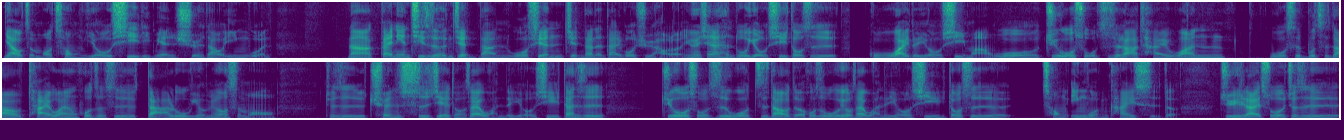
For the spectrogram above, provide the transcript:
要怎么从游戏里面学到英文。那概念其实很简单，我先简单的带过去好了。因为现在很多游戏都是国外的游戏嘛，我据我所知啦，台湾我是不知道台湾或者是大陆有没有什么。就是全世界都在玩的游戏，但是据我所知，我知道的或者我有在玩的游戏都是从英文开始的。举例来说，就是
